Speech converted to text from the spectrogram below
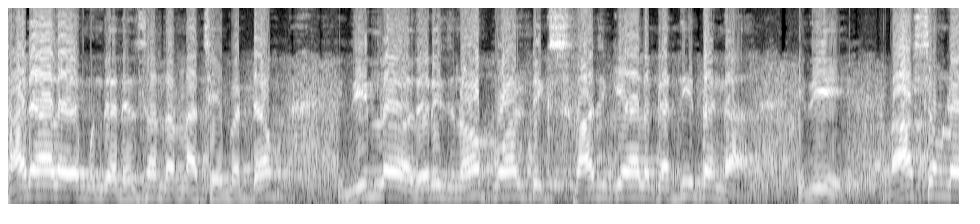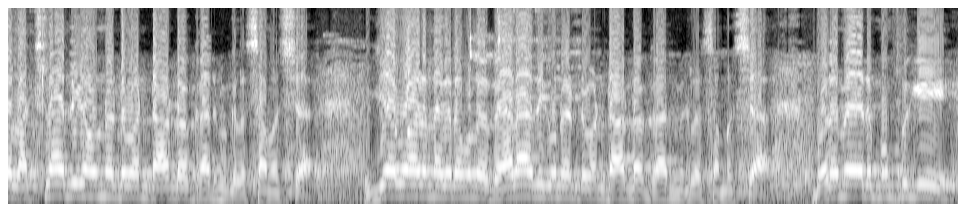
కార్యాలయం ముందే నిరసన ధర్నా చేపట్టాం. దీనిలో దెర్ ఇస్ నో పాలిటిక్స్ రాజకీయాలకు అతీతంగా ఇది రాష్ట్రంలో లక్షలాదిగా ఉన్నటువంటి ఆటో కార్మికుల సమస్య విజయవాడ నగరంలో వేలాదిగా ఉన్నటువంటి ఆటో కార్మికుల సమస్య బుడమేరు ముంపుకి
